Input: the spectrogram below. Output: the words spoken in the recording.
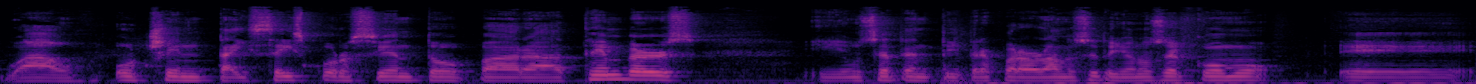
wow, 86% para Timbers y un 73 para Orlando City. Yo no sé cómo eh,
